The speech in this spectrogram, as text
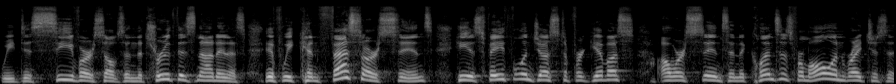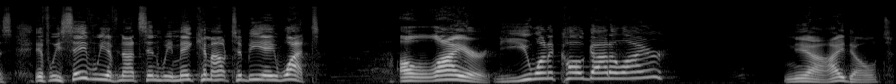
We deceive ourselves and the truth is not in us. If we confess our sins, he is faithful and just to forgive us our sins and to cleanse us from all unrighteousness. If we say we have not sinned, we make him out to be a what? A liar. Do you want to call God a liar? Yeah, I don't.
